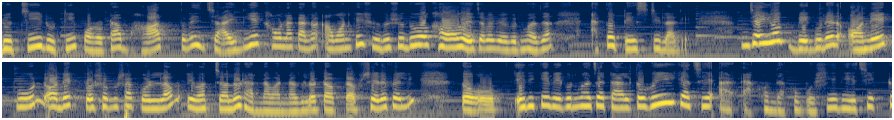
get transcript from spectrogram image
লুচি, রুটি, পরোটা, ভাত, তুমি যাই দিয়ে খাও না কেন, এমনকি শুধু শুধুও খাওয়া হয়ে যাবে। বেগুন ভাজা এত টেস্টি লাগে। যাই হোক, বেগুনের অনেক গুণ, অনেক প্রশংসা করলাম। এবার চলো রান্না বান্নাগুলো টপ টপ সেরে ফেলি। তো এদিকে বেগুন ভাজা টাল তো হয়েই গেছে, আর এখন দেখো বসিয়ে দিয়েছি একটু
